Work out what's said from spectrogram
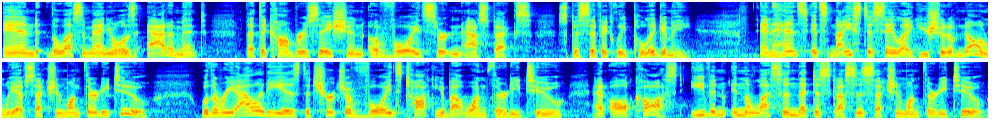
and the lesson manual is adamant that the conversation avoids certain aspects, specifically polygamy. And hence, it's nice to say, like, you should have known we have section 132. Well, the reality is the church avoids talking about 132 at all cost, even in the lesson that discusses section 132.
